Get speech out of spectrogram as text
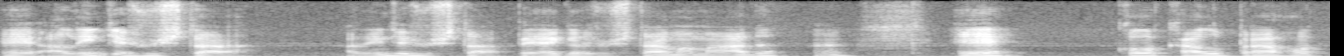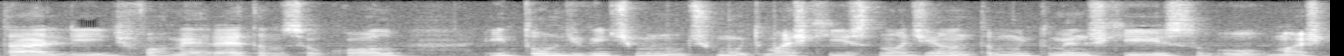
É, além de ajustar, além de ajustar a pega, ajustar a mamada, né? É colocá-lo para rotar ali de forma ereta no seu colo em torno de 20 minutos. Muito mais que isso não adianta, muito menos que isso, ou mais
